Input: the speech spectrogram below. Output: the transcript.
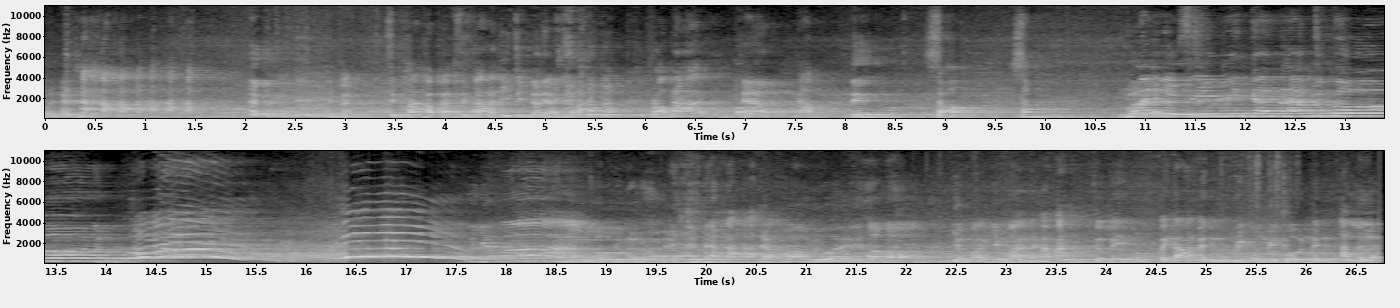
อะไรนะเห็นไหมสิบห้าครับแป๊บสิบห้านาทีจริงแล้วเนี่ย พร้อมนะครับนับหนึ่งสองสามมาเดินซีวินกันครับทุกคนเยี่ยมมากนี่มันหลบอยู่นะดูนี่อยากมาด้วยอ่าฮะเยี่ยมมากเยี่ยมมากนะครับอะเกิดไปไปตั้งเป็นรีคงรีโทน เป็น alert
